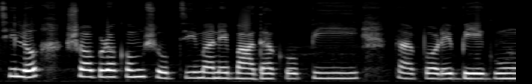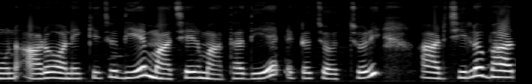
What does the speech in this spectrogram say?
ছিল সব রকম সবজি মানে বাঁধাকপি, তারপরে বেগুন আরও অনেক কিছু দিয়ে মাছের মাথা দিয়ে একটা চচ্চড়ি আর ছিল ভাত।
